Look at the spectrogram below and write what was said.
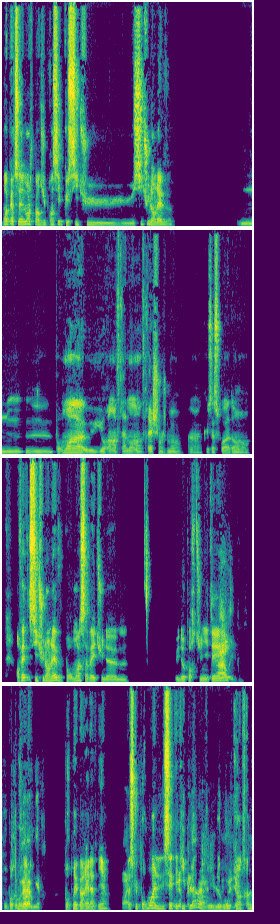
moi, personnellement, je pars du principe que si tu, si tu l'enlèves, hmm, pour moi, il y aura vraiment un vrai changement, hein, que ça soit dans. En fait, si tu l'enlèves, pour moi, ça va être une, une opportunité ah pour, préparer l'avenir. Pour préparer l'avenir. Parce que pour moi, cette équipe-là, le groupe qui est en train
